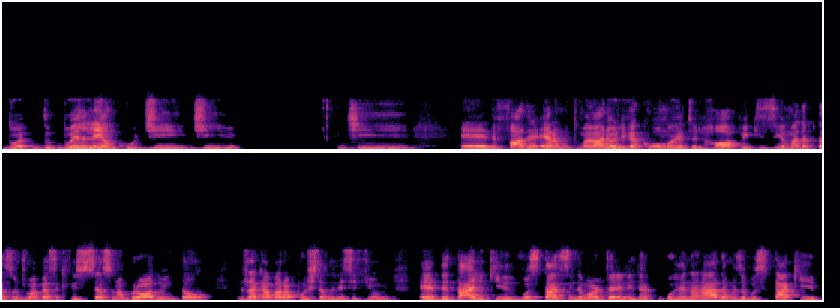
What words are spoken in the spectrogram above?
do, do, do elenco de, de, de é, The Father era muito maior, né? Olivia Colman, Anthony Hopkins, e uma adaptação de uma peça que fez sucesso na Broadway, então eles acabaram apostando nesse filme. É, detalhe que vou citar, assim, The Mauritania nem está concorrendo a nada, mas eu vou citar que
